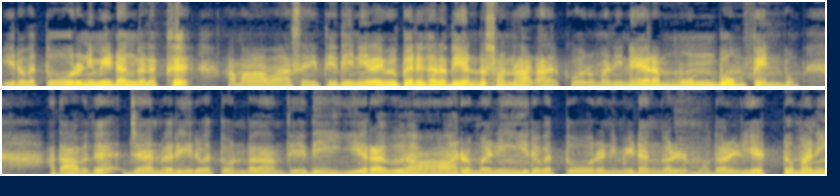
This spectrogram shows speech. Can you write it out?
இருபத்தோரு நிமிடங்களுக்கு அமாவாசை திதி நிறைவு பெறுகிறது என்று சொன்னால் அதற்கு ஒரு மணி நேரம் முன்பும் பின்பும். அதாவது ஜனவரி இருபத்தி ஒன்பதாம் தேதி இரவு ஆறு மணி இருபத்தோரு நிமிடங்கள் முதல் எட்டு மணி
